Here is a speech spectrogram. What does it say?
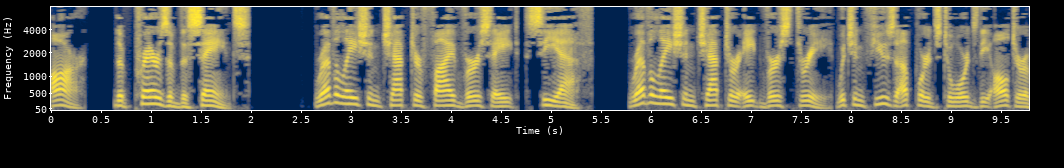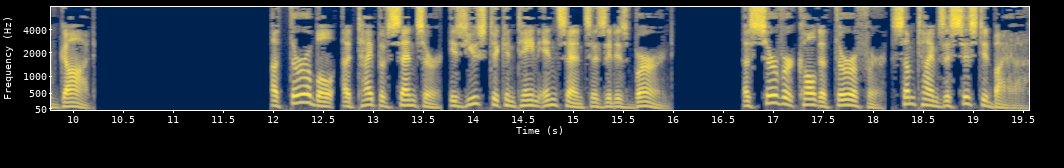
are the prayers of the saints. Revelation chapter 5 verse 8, cf. Revelation chapter 8 verse 3 which infuse upwards towards the altar of God. A thurible, a type of censer, is used to contain incense as it is burned. A server called a thurifer, sometimes assisted by a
